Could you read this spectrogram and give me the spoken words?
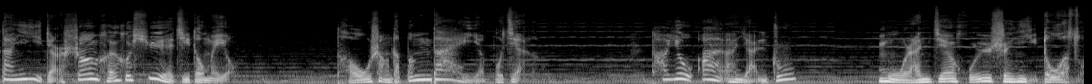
但一点伤痕和血迹都没有。头上的绷带也不见了，他又按按眼珠，蓦然间浑身一哆嗦，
